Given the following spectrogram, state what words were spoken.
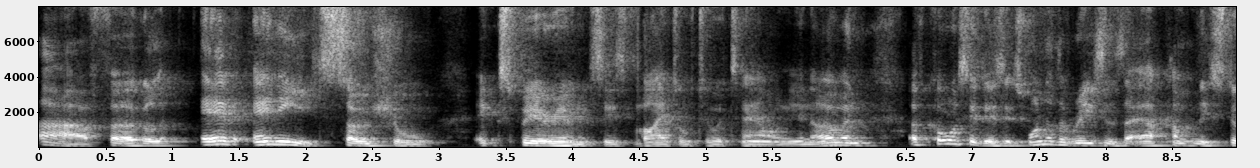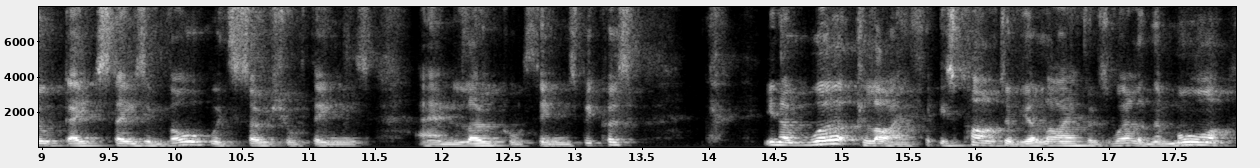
Ah, Fergal, ev- any social experience is vital to a town, you know, and of course it is. It's one of the reasons that our company still stays involved with social things and local things because, you know, work life is part of your life as well. And the more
